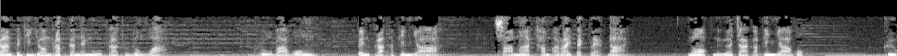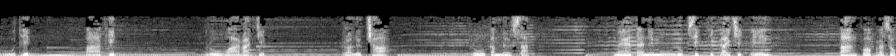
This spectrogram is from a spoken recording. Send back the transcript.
การเป็นที่ยอมรับกันในหมู่พระธุดงว่า ครูบาวงเป็นพระอภิญญา สามารถทำอะไรแปลก ๆ ได้ นอกเหนือจากอภิญญาหก คือหูทิพตาทิพรู้วาระจิต ระลึกชาติ รู้กำเนิดสัตว์ แม้แต่ในหมู่ลูกศิษย์ที่ใกล้ชิดเอง ต่างก็ประสบ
